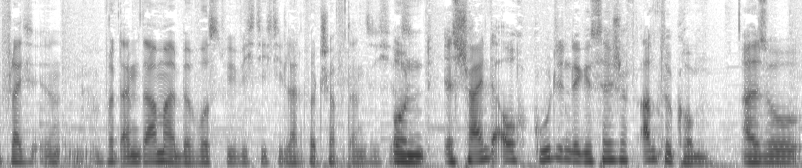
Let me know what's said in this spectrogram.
vielleicht äh, wird einem da mal bewusst, wie wichtig die Landwirtschaft an sich ist. Und es scheint auch gut in der Gesellschaft anzukommen. Also,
